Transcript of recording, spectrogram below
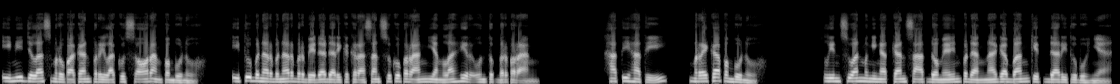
Ini jelas merupakan perilaku seorang pembunuh. Itu benar-benar berbeda dari kekerasan suku perang yang lahir untuk berperang. Hati-hati, mereka pembunuh. Lin Xuan mengingatkan saat domain pedang naga bangkit dari tubuhnya.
